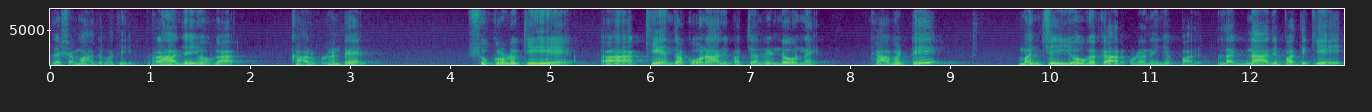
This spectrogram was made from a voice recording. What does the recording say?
దశమాధిపతి రాజయోగ కారకుడు. అంటే శుక్రుడికి కేంద్ర కోణాధిపత్యం రెండూ ఉన్నాయి. కాబట్టి మంచి యోగకారకుడు అని చెప్పాలి. లగ్నాధిపతికి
